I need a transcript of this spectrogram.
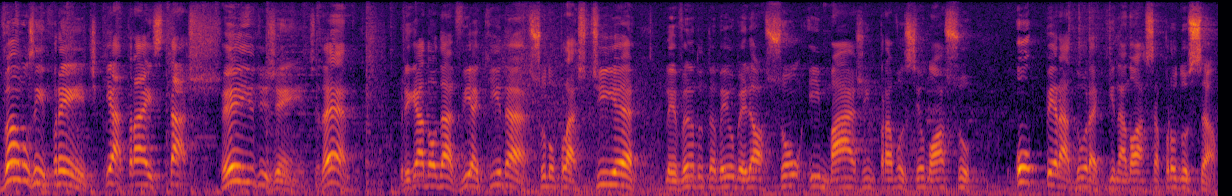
Vamos em frente, que atrás está cheio de gente, né? Obrigado ao Davi aqui da Sonoplastia, levando também o melhor som e imagem para você, o nosso operador aqui na nossa produção.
